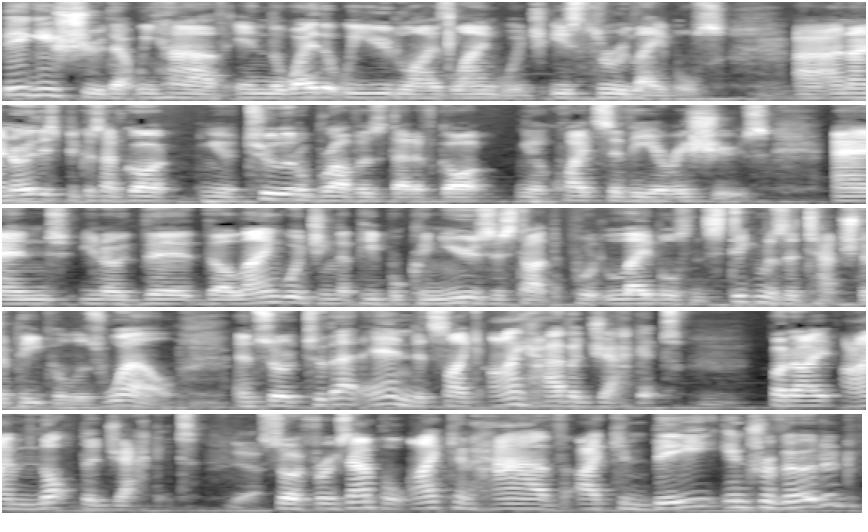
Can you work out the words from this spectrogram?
big issue that we have in the way that we utilize language is through labels. Uh, and I know this because I've got you know two little brothers that have got you know quite severe issues, and you know the the languaging that people can use is start to put labels and stigmas attached to people as well. And so to that end, it's like I have a jacket. But I, I'm not the jacket. Yeah. So, for example, I can have, I can be introverted,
